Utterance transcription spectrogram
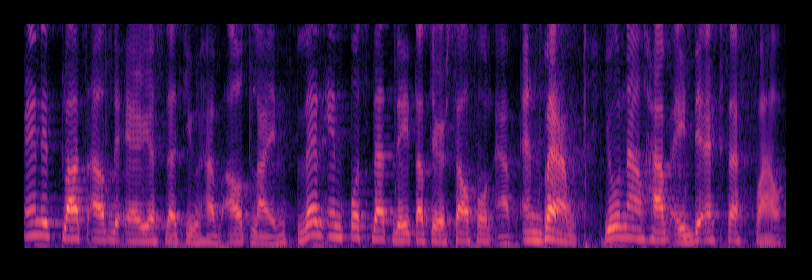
and it plots out the areas that you have outlined, then inputs that data to your cell phone app and bam! You now have a DXF file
